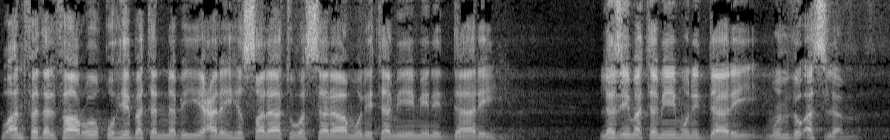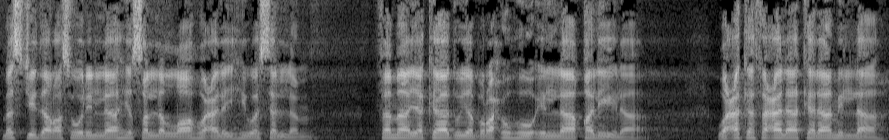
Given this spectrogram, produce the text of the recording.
وأنفذ الفاروق هبة النبي عليه الصلاة والسلام لتميم الداري. لزم تميم الداري منذ أسلم مسجد رسول الله صلى الله عليه وسلم فما يكاد يبرحه إلا قليلا. وعكف على كلام الله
